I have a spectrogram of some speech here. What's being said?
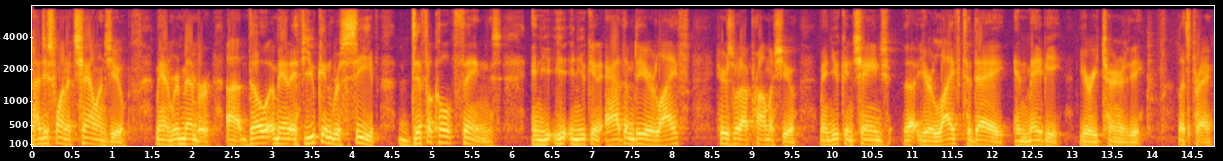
And I just want to challenge you, man. Remember, uh, though, man, if you can receive difficult things and you, and you can add them to your life, here's what I promise you, man. You can change the, your life today and maybe your eternity. Let's pray.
